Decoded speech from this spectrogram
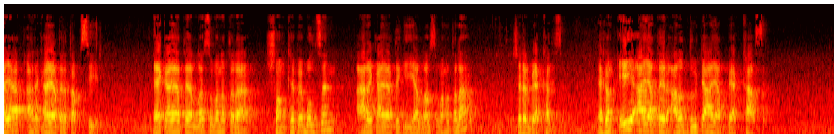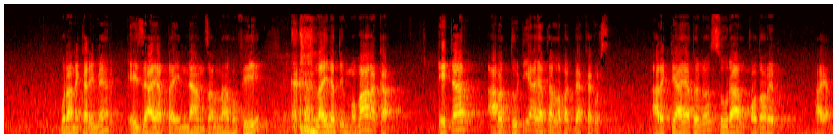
আয়াত আরেক আয়াতের তাপসির এক আয়াতে আল্লাহ সুবান সংক্ষেপে বলছেন আরেক আয়াতে গিয়ে আল্লাহ সুবান সেটার ব্যাখ্যা দিচ্ছেন এখন এই আয়াতের আরও দুইটা আয়াত ব্যাখ্যা আছে। কোরআনে কারিমের এই যে আয়াতটা, ইন্না আনসাল্লাহ হফি লাইলাতি মোবারকা, এটার আরও দুইটি আয়াতে আল্লাপাক ব্যাখ্যা করছে আরেকটি আয়াত হলো সুরা আল কদরের আয়াত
